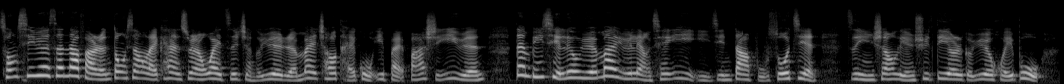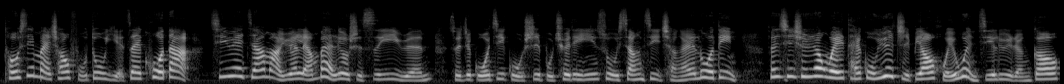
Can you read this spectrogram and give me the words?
从七月三大法人动向来看，虽然外资整个月仍卖超台股一百八十亿元，但比起六月卖逾两千亿，已经大幅缩减。自营商连续第二个月回补，投信买超幅度也在扩大，七月加码约两百六十四亿元。随着国际股市不确定因素相继尘埃落定，分析师认为台股月指标回稳几率仍高，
